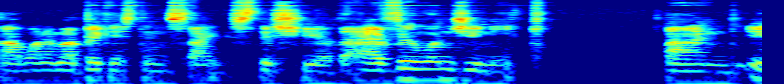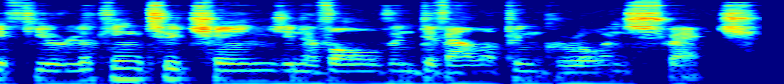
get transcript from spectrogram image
uh, one of my biggest insights this year that everyone's unique. And if you're looking to change and evolve and develop and grow and stretch,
